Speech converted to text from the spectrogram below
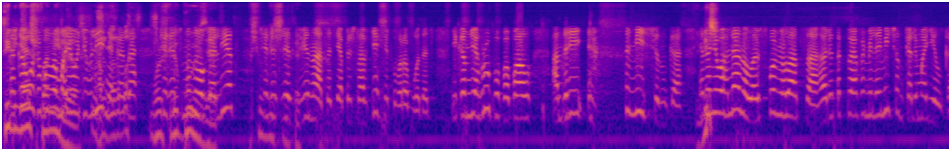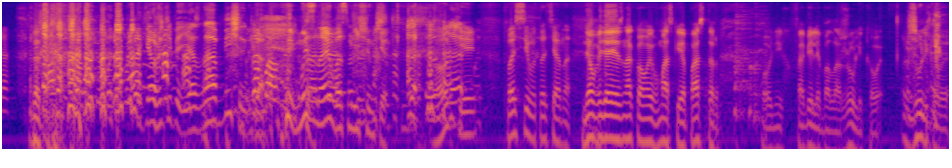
ты Каково меняешь же было мое фамилию. удивление, когда Можешь через много взять. лет, Почему через Мищенко? лет 12 я пришла в техникум работать, и ко мне в группу попал Андрей Мищенко. Я на Мищ- него глянула и вспомнила отца. Говорю, так твоя фамилия Мищенко или Могилка? Да, да. А Так я уже теперь, я знаю Мищенко. Мы знаем вас. Мищенки. Окей. Спасибо, Татьяна. Ну, у меня есть знакомый в Москве пастор, у них фамилия была Жуликова. Жуликовы.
